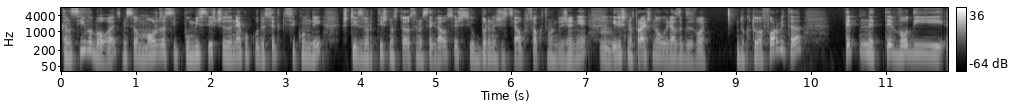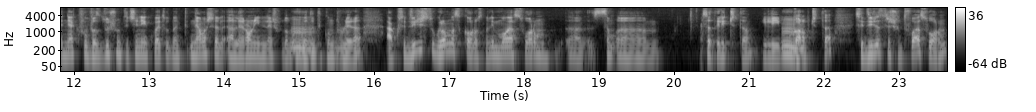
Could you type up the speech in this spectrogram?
conceivable е, в смисъл може да си помислиш, че за няколко десетки секунди ще извъртиш на 180 градуса и ще си обърнеш изцяло посоката на движение mm. или ще направиш много рязък завой. Докато в орбита теб не те води някакво въздушно течение, което не, нямаше алерони или нещо подобно, mm. което да те контролира. Ако се движиш с огромна скорост, нали, моя сворм, а, съм, а, сателитчета или mm. корабчета се движат срещу твоя сворм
